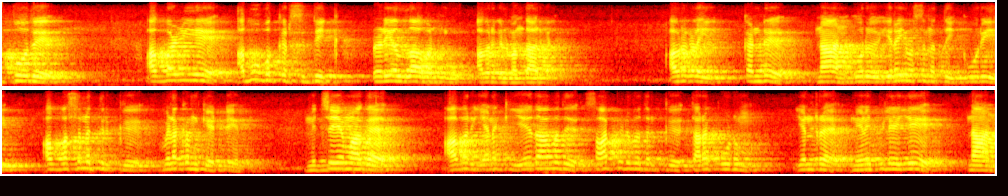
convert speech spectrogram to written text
அப்போது அவ்வழியே அபூபக்கர் சித்திக் ரெடியல்லா வன்ஹு அவர்கள் வந்தார்கள். அவர்களை கண்டு நான் ஒரு இறைவசனத்தை கூறி அவ்வசனத்திற்கு விளக்கம் கேட்டேன். நிச்சயமாக அவர் எனக்கு ஏதாவது சாப்பிடுவதற்கு தரக்கூடும் என்ற நினைப்பிலேயே நான்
